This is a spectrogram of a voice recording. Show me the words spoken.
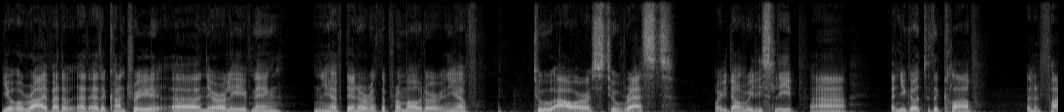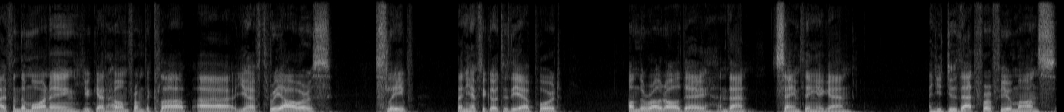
you arrive at a, at, at a country uh, in the early evening and you have dinner with the promoter, and you have two hours to rest where you don't really sleep. Uh, then you go to the club. Then at five in the morning, you get home from the club. Uh, you have three hours sleep. Then you have to go to the airport, on the road all day, and then same thing again. And you do that for a few months,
